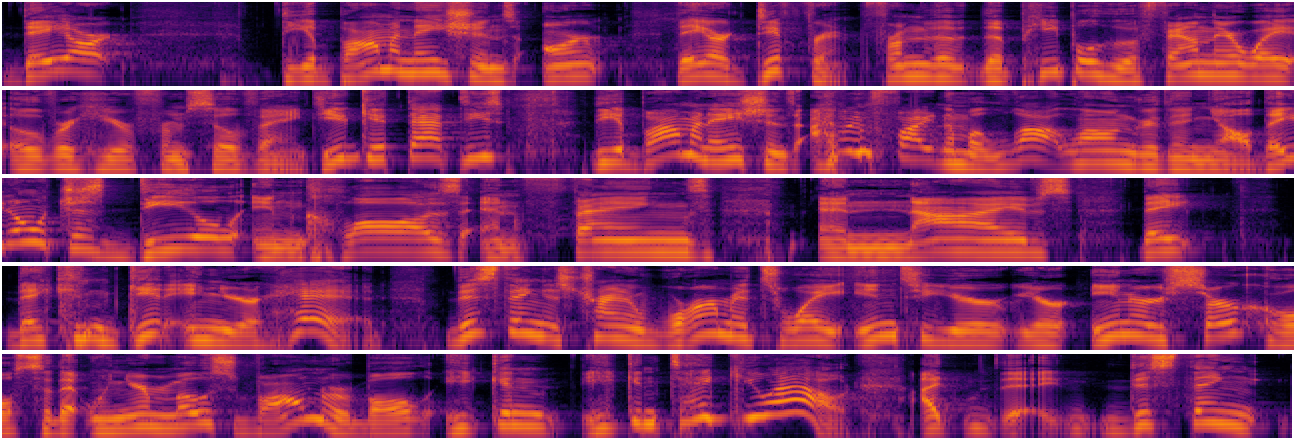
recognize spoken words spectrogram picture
they are." The abominations aren't. They are different from the, the people who have found their way over here from Sylvain. Do you get that? These the abominations. I've been fighting them a lot longer than y'all. They don't just deal in claws and fangs and knives. They they can get in your head. This thing is trying to worm its way into your your inner circle so that when you're most vulnerable, he can he can take you out. I this thing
